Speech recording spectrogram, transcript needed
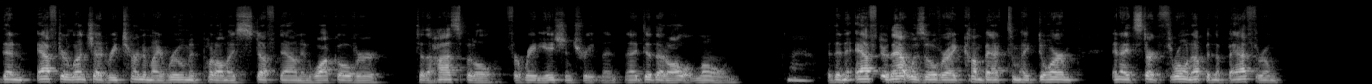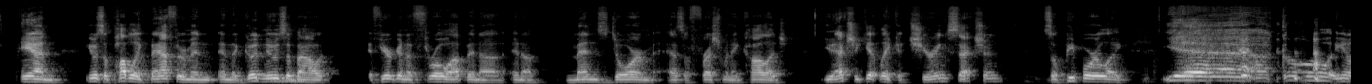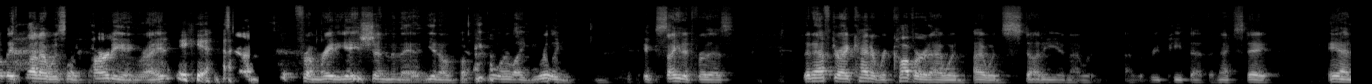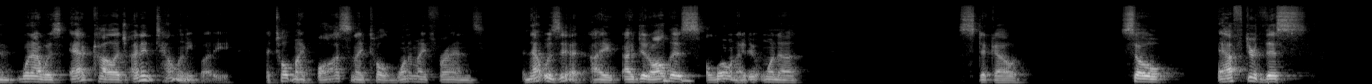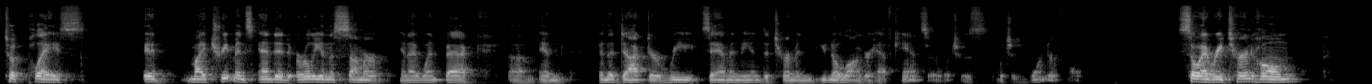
Then after lunch i'd return to my room and put all my stuff down and walk over to the hospital for radiation treatment and i did that all alone. Wow. and then after that was over, I'd come back to my dorm and I'd start throwing up in the bathroom. And it was a public bathroom. And, and the good news mm. about if you're going to throw up in a in a men's dorm as a freshman in college, you actually get like a cheering section. So people were like, "Yeah, go!" you know, they thought I was like partying, right? Yeah. from radiation and they, you know, but people were like really excited for this. Then after I kind of recovered, I would I would study and I would I would repeat that the next day. And when I was at college, I didn't tell anybody. I told my boss and I told one of my friends, and that was it. I I did all this alone. I didn't want to stick out. So after this took place, it my treatments ended early in the summer, and I went back um, and and the doctor re-examined me and determined you no longer have cancer, which was which was wonderful. So I returned home,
